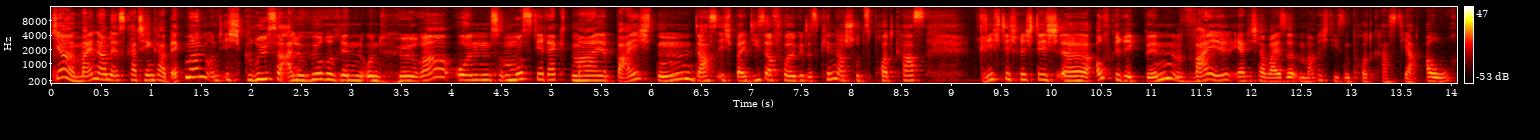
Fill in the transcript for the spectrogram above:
Ja, mein Name ist Katinka Beckmann und ich grüße alle Hörerinnen und Hörer und muss direkt mal beichten, dass ich bei dieser Folge des Kinderschutz Podcasts richtig, richtig äh, aufgeregt bin, weil ehrlicherweise mache ich diesen Podcast ja auch,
